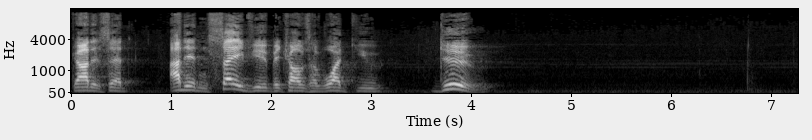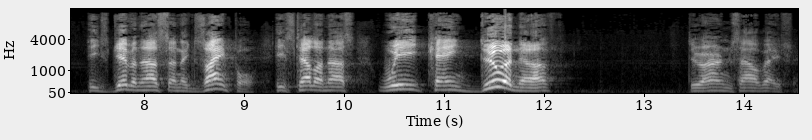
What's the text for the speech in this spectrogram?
God has said, I didn't save you because of what you do. He's given us an example He's telling us we can't do enough to earn salvation.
